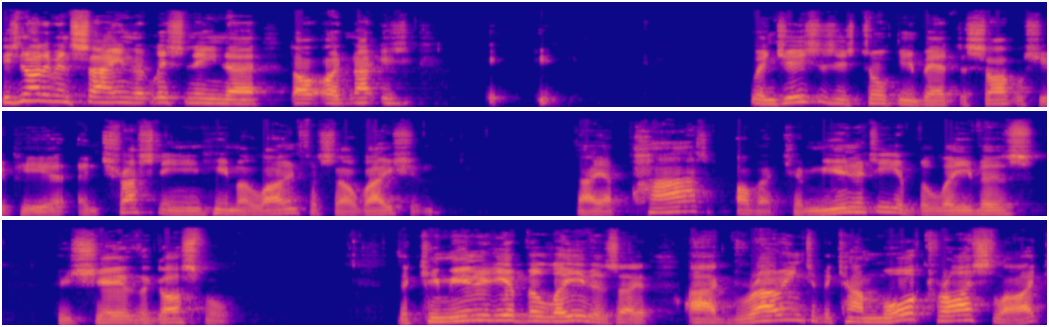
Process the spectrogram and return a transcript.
He's not even saying that listening. Uh, or, or when Jesus is talking about discipleship here and trusting in Him alone for salvation, they are part of a community of believers who share the gospel. The community of believers are, are growing to become more Christ like,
